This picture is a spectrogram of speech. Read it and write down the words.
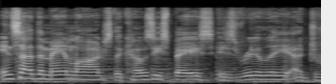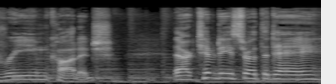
Inside the main lodge, the cozy space is really a dream cottage. There are activities throughout the day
